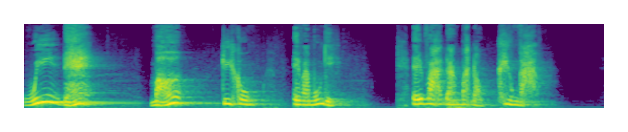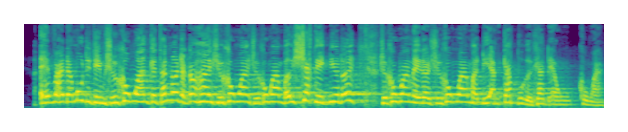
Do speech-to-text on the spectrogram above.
Quý đẻ mở trí khôn. Eva muốn gì? Eva đang bắt đầu kiêu ngạo. Eva đang muốn đi tìm sự khôn ngoan. Kinh Thánh nói rằng có hai sự khôn ngoan. Sự khôn ngoan bởi xác thịt đưa tới. Sự khôn ngoan này là sự khôn ngoan mà đi ăn cắp của người khác để ông khôn ngoan.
